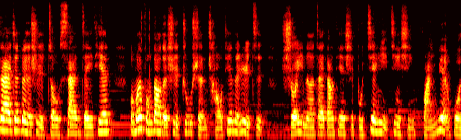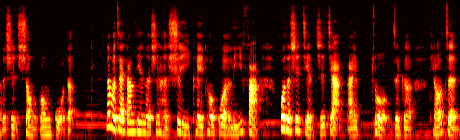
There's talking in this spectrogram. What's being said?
在针对的是周三这一天，我们逢到的是诸神朝天的日子，所以呢，在当天是不建议进行还愿或者是送功果的。那么在当天呢，是很适宜可以透过理发或者是剪指甲来做这个调整，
